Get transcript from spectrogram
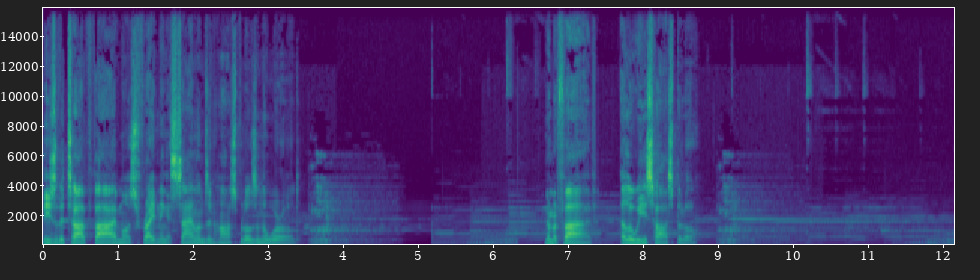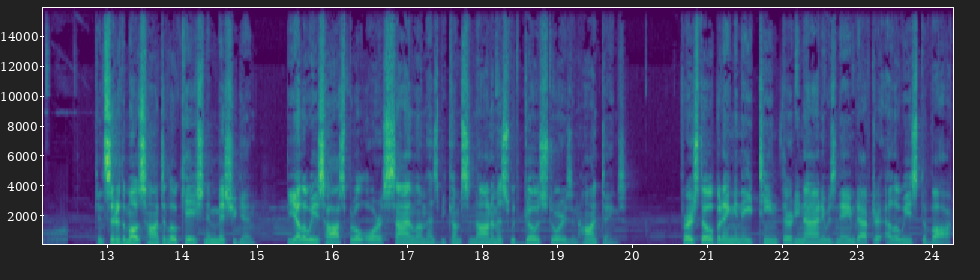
These are the top five most frightening asylums and hospitals in the world. Number 5. Eloise Hospital. Considered the most haunted location in Michigan, the Eloise Hospital or Asylum has become synonymous with ghost stories and hauntings. First opening in 1839, it was named after Eloise Davock,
